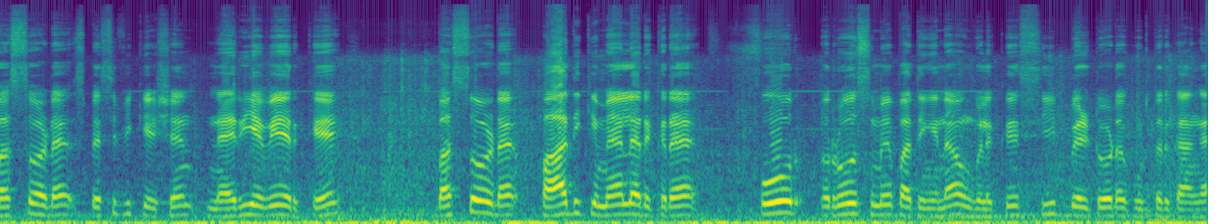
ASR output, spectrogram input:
பஸ்ஸோட ஸ்பெசிஃபிகேஷன் நிறையவே இருக்குது பஸ்ஸோட பாதிக்கு மேலே இருக்கிற ஃபோர் ரோஸுமே பார்த்தீங்கன்னா உங்களுக்கு சீட் பெல்ட்டோட கொடுத்துருக்காங்க.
